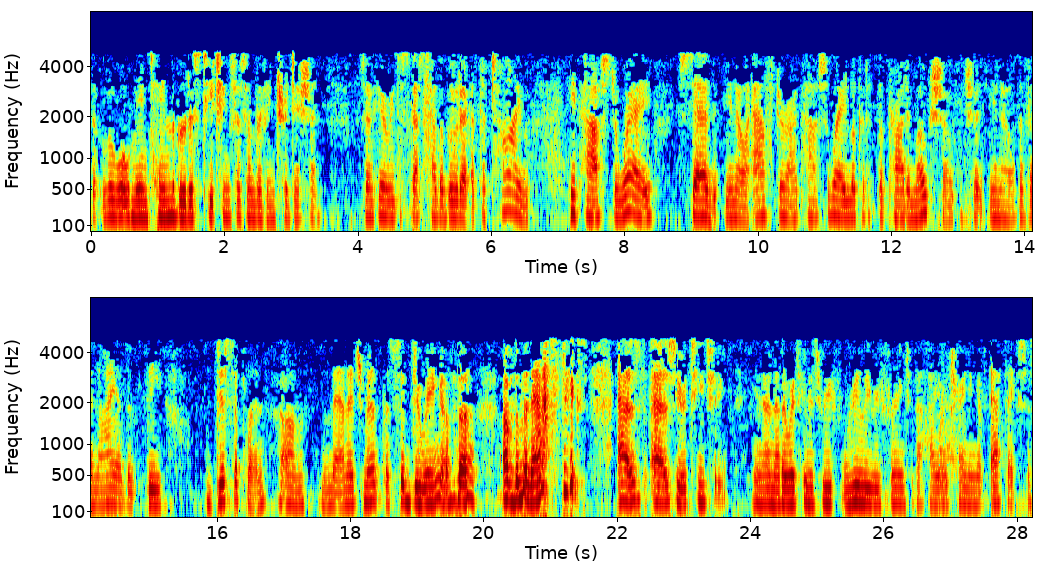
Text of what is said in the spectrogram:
that we will maintain the Buddhist teachings as a living tradition. So here we discussed how the Buddha at the time he passed away said, you know, after I pass away, look at the pratimoksha, which is, you know, the Vinaya, the, the discipline, um, management, the subduing of the of the monastics as as your teaching. You know, in other words, he was re- really referring to the higher training of ethics as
